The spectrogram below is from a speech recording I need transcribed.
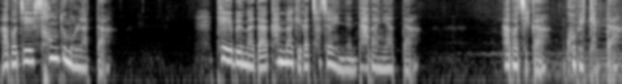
아버지의 성도 몰랐다. 테이블마다 칸막이가 쳐져 있는 다방이었다. 아버지가 고백했다.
